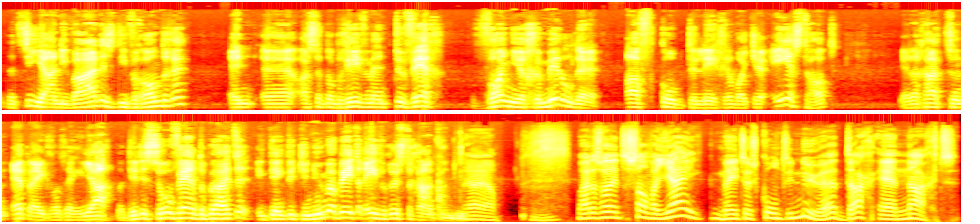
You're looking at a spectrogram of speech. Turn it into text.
Dat zie je aan die waardes die veranderen. En eh, als dat op een gegeven moment te ver van je gemiddelde af komt te liggen, wat je eerst had, ja, dan gaat zo'n app eigenlijk wel zeggen: Ja, maar dit is zo ver erbuiten. Ik denk dat je nu maar beter even rustig aan kunt doen. Ja, ja. Maar dat is wel interessant, want jij meet dus continu, hè, dag en nacht.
